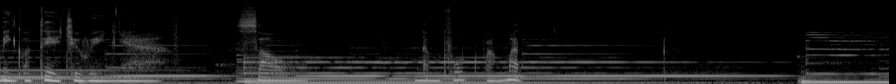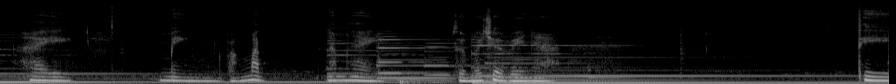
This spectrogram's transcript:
Mình có thể trở về nhà sau 5 phút vắng mặt. Hay mình vắng mặt 5 ngày rồi mới trở về nhà thì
